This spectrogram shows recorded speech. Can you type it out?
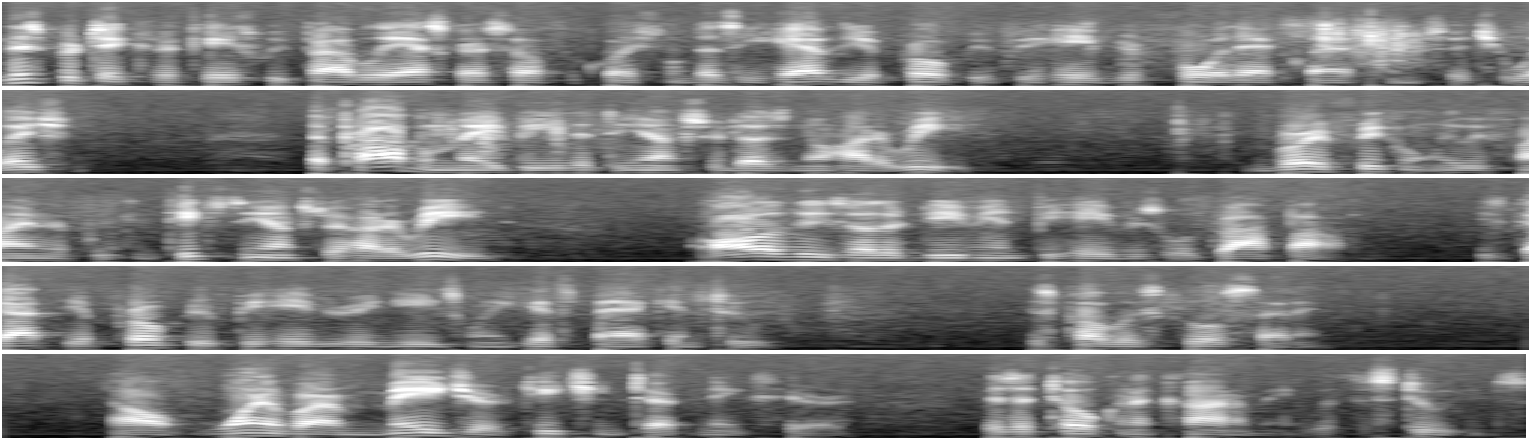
In this particular case, we probably ask ourselves the question, does he have the appropriate behavior for that classroom situation? The problem may be that the youngster doesn't know how to read. Very frequently we find that if we can teach the youngster how to read, all of these other deviant behaviors will drop out. He's got the appropriate behavior he needs when he gets back into his public school setting. Now, one of our major teaching techniques here is a token economy with the students.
